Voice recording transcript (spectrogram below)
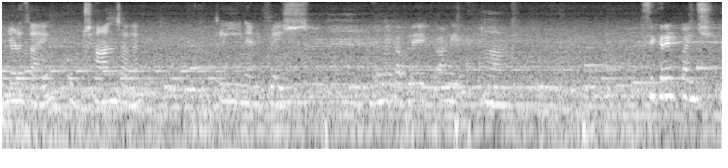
ओरिएंटेडच आहे. खूप छान झालं क्लीन अँड फ्रेश आपले एक आहे. हां. सिक्रेट पंच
